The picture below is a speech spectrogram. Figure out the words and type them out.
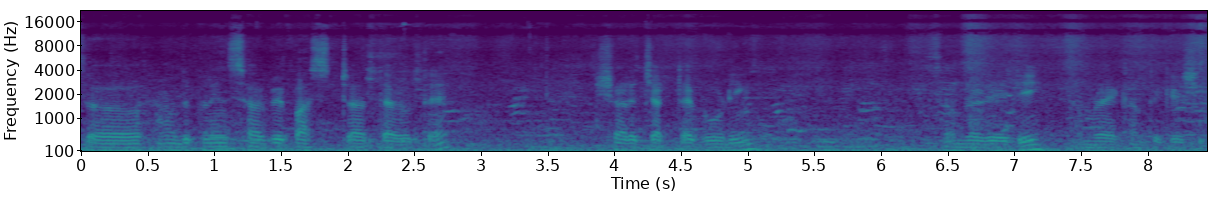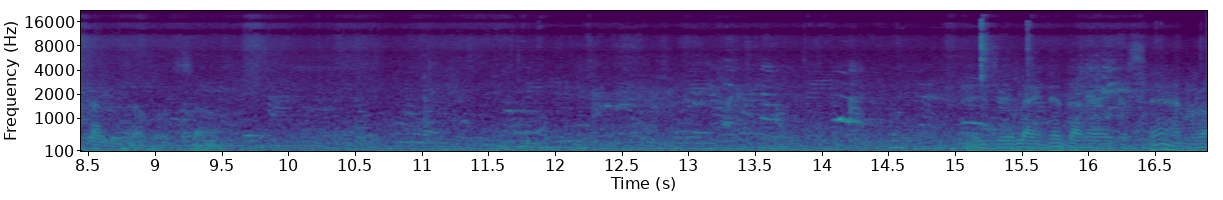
সো আমাদের প্লেন সার্ভে পাঁচটা তেরোতে, সাড়ে চারটায় বোর্ডিং আমরা রেডি আমরা এখান থেকে শিকাগো যাব। যে লাইনে দাঁড়ায় গেছে আমরা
